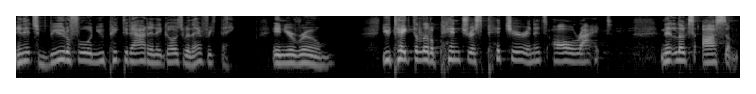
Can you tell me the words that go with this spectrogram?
and it's beautiful and you picked it out and it goes with everything in your room. You take the little Pinterest picture and it's all right and it looks awesome.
